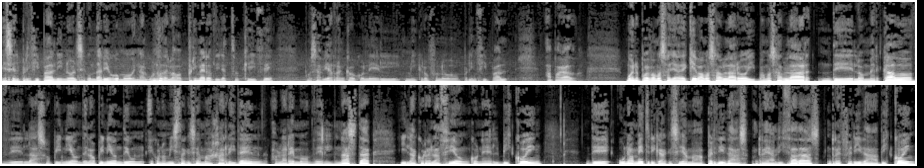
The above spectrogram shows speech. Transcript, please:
es el principal y no el secundario como en algunos de los primeros directos que hice, pues había arrancado con el micrófono principal apagado. Bueno, pues vamos allá. ¿De qué vamos a hablar hoy? Vamos a hablar de los mercados, de las opinión, de la opinión de un economista que se llama Harry Dent. Hablaremos del Nasdaq y la correlación con el Bitcoin de una métrica que se llama pérdidas realizadas referida a Bitcoin.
